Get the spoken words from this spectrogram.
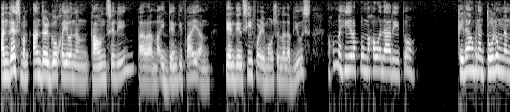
Unless mag-undergo kayo ng counseling para ma-identify ang tendency for emotional abuse, ako mahirap pong makawala rito. Kailangan mo ng tulong ng,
